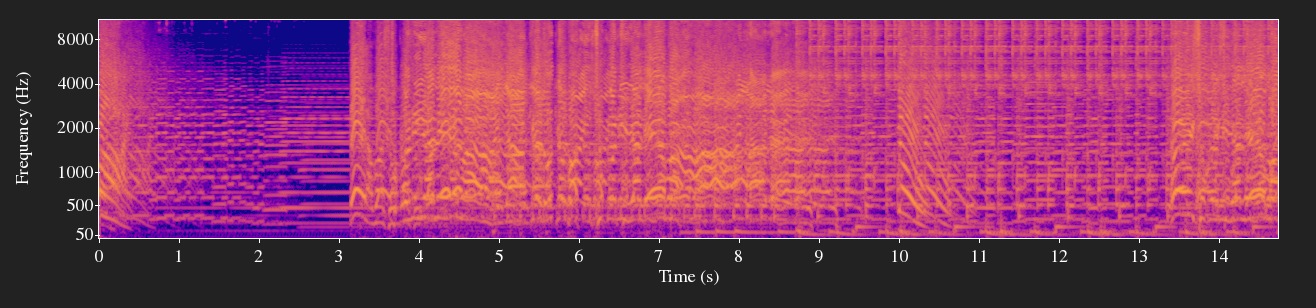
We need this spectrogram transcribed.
ભાઈ. એ આવા સુકન્યા લેવા આયા રોકે ભાઈ સુકન્યા લેવા લેવા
